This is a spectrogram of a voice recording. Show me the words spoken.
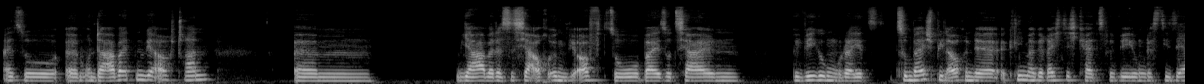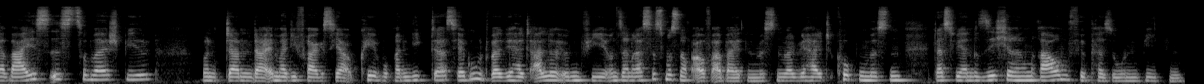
Also ähm, und da arbeiten wir auch dran. Ähm, ja, aber das ist ja auch irgendwie oft so bei sozialen Bewegungen oder jetzt zum Beispiel auch in der Klimagerechtigkeitsbewegung, dass die sehr weiß ist zum Beispiel. Und dann da immer die Frage ist, ja, okay, woran liegt das? Ja gut, weil wir halt alle irgendwie unseren Rassismus noch aufarbeiten müssen, weil wir halt gucken müssen, dass wir einen sicheren Raum für Personen bieten.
